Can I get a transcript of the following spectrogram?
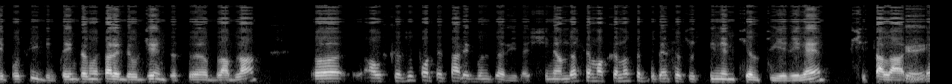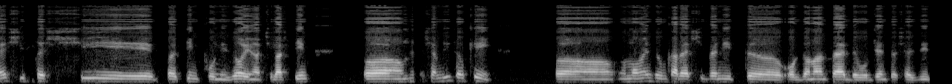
e posibil să intrăm în stare de urgență, să bla bla, uh, au scăzut foarte tare vânzările și ne-am dat seama că nu o să putem să susținem cheltuielile și salariile Ok. și să și plătim furnizorii în același timp. Uh, și am zis, ok, Uh, în momentul în care a și venit uh, ordonanța aia de urgență și a zis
